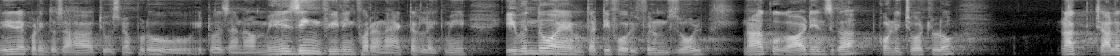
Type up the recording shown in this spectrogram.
రీ రికార్డింగ్తో సహా చూసినప్పుడు it was an amazing feeling for an actor like me. Even though I'm thirty four films old నాకు ఒక ఆడియన్స్గా కొన్ని చోట్లలో నాకు చాలా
